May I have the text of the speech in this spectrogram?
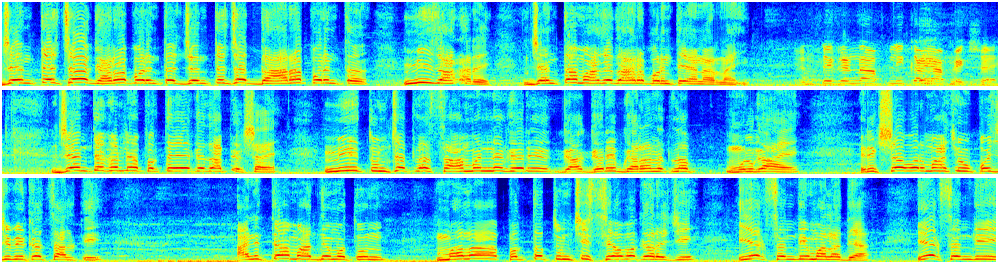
जनतेच्या घरापर्यंत जनतेच्या दारापर्यंत मी जाणार आहे. जनता माझ्या दारापर्यंत येणार नाही. जनतेकडनं आपली काय अपेक्षा आहे? जनतेकडनं फक्त एकच अपेक्षा आहे. मी तुमच्यातला सामान्य गरीब गरीब घराण्यातला मुलगा आहे. रिक्षावर माझी उपजीविका चालते. आणि त्या माध्यमातून मला फक्त तुमची सेवा करायची. एक संधी मला द्या. एक संधी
